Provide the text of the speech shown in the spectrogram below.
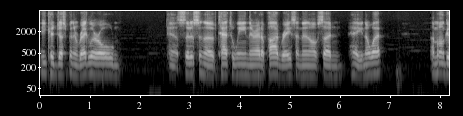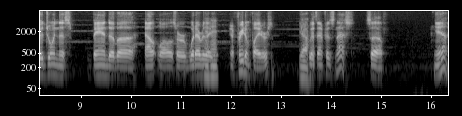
he could just been a regular old uh, citizen of Tatooine. They're at a pod race, and then all of a sudden, hey, you know what? I'm gonna go join this band of uh, outlaws or whatever they Mhm. you know, freedom fighters. Yeah. with Enfys Nest. So, yeah,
